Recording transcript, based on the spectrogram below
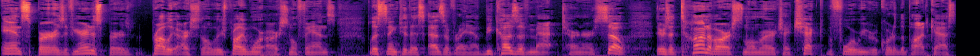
and Spurs. If you're into Spurs, probably Arsenal. There's probably more Arsenal fans listening to this as of right now because of Matt Turner. So there's a ton of Arsenal merch. I checked before we recorded the podcast.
